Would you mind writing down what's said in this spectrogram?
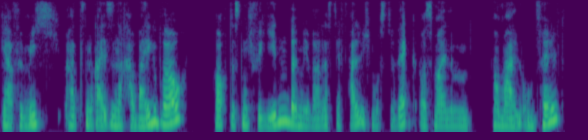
ja, für mich hat es eine Reise nach Hawaii gebraucht. Braucht es nicht für jeden. Bei mir war das der Fall. Ich musste weg aus meinem normalen Umfeld.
